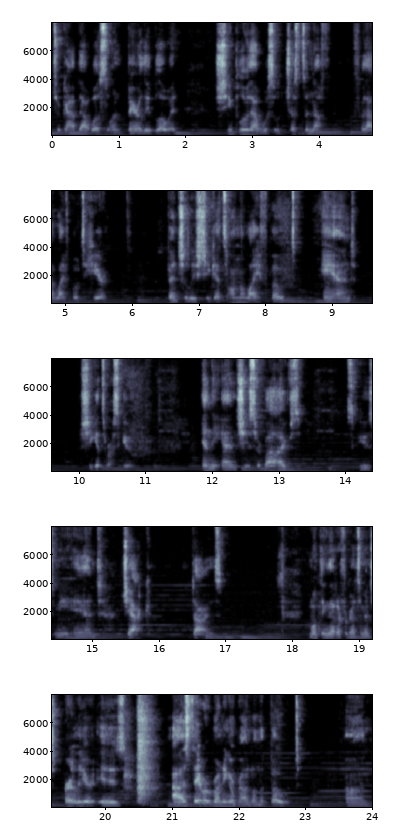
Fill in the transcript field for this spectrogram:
to grab that whistle and barely blow it. She blew that whistle just enough for that lifeboat to hear. Eventually, she gets on the lifeboat and she gets rescued. In the end, she survives excuse me, and Jack dies. One thing that I forgot to mention earlier is as they were running around on the boat, um,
